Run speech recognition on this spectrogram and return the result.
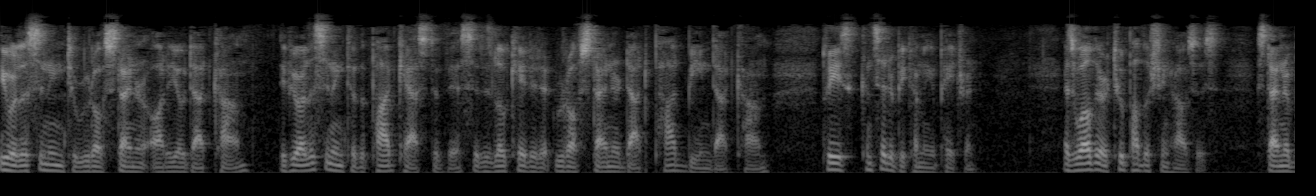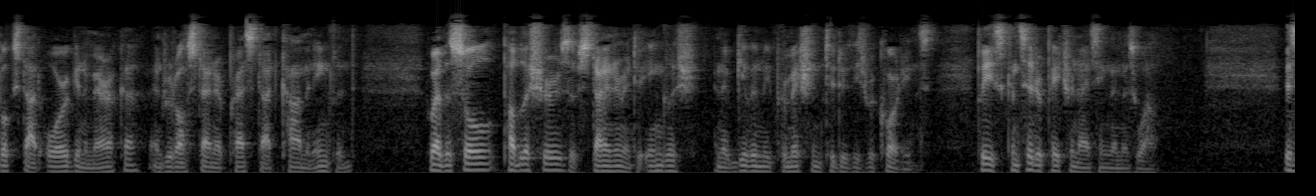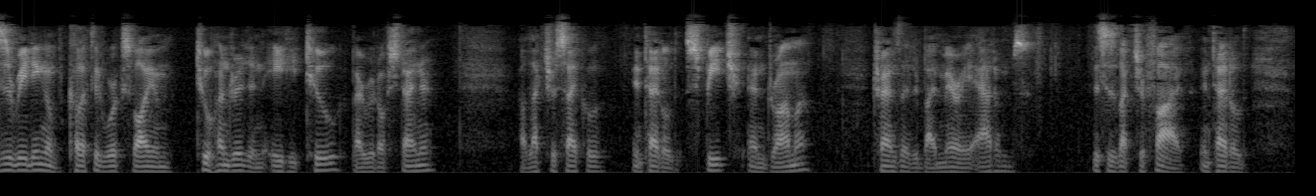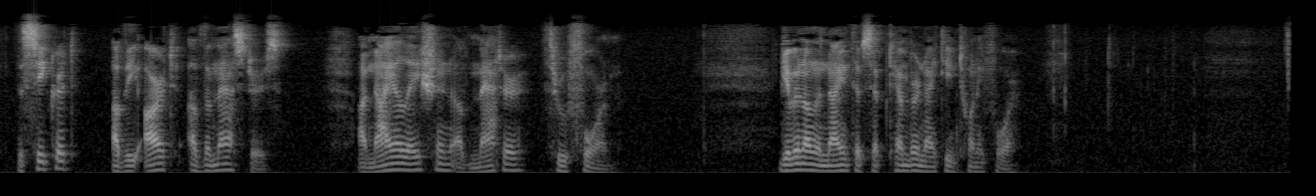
You are listening to rudolfsteineraudio.com. If you are listening to the podcast of this, it is located at rudolfsteiner.podbean.com. Please consider becoming a patron. As well, there are two publishing houses, steinerbooks.org in America and rudolfsteinerpress.com in England, who are the sole publishers of Steiner into English and have given me permission to do these recordings. Please consider patronizing them as well. This is a reading of Collected Works Volume 282 by Rudolf Steiner, a lecture cycle entitled Speech and Drama, translated by Mary Adams. This is Lecture 5, entitled The Secret of the Art of the Masters Annihilation of Matter Through Form. Given on the 9th of September 1924.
